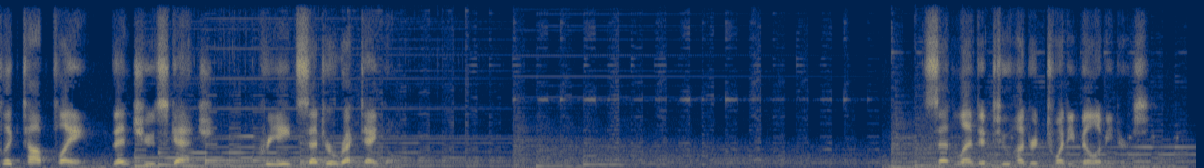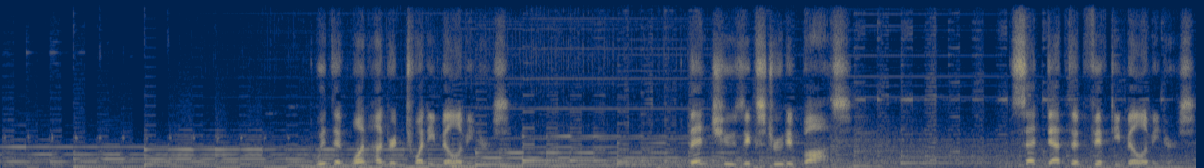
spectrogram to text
Click top plane, then choose sketch. Create center rectangle. Set length at 220 millimeters. Width at 120 millimeters. Then choose extruded boss. Set depth at 50 millimeters.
